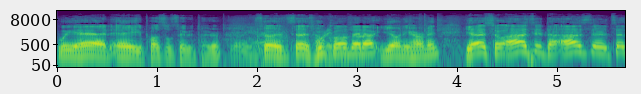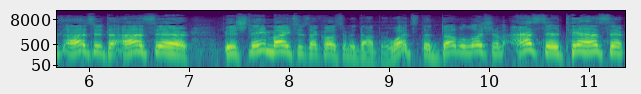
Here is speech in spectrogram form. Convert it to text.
we had a puzzle Sefer Torah. So it says, who called that out? Yoni Harman. Yeah, so Aser to Aser. It says Aser to Aser. What's the double lotion of aser te aser?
